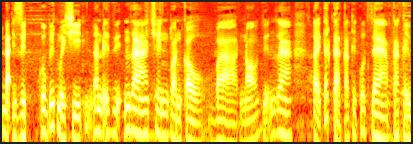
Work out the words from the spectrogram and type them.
đại dịch Covid-19 đang đã diễn ra trên toàn cầu và nó diễn ra tại tất cả các cái quốc gia, các cái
